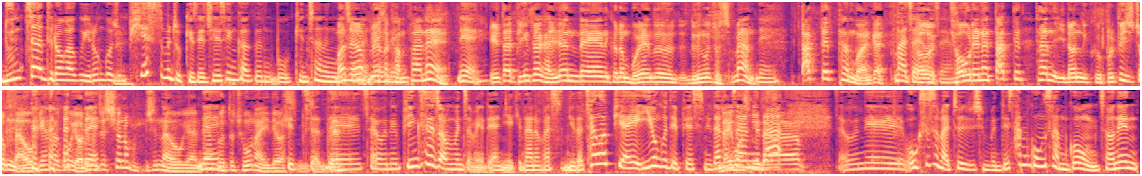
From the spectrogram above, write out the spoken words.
눈자 들어가고 이런 거좀 피했으면 좋겠어요. 제 생각은 뭐 괜찮은 거죠. 맞아요. 그래서 네, 네. 간판에 네. 일단 빙수에 관련된 그런 모양도 넣는 건 좋지만 네. 따뜻한 모양. 그러니까 맞아요, 어, 맞아요. 겨울에는 따뜻한 이런 그 불빛이 좀 나오게 하고 여름에 좀 시원한 불빛이 나오게 하면 네. 그것도 좋은 아이디어 같습니다. 그렇죠. 네. 자, 오늘 빙수 전문점에 대한 얘기 나눠봤습니다. 창업피아의 이용구 대표였습니다. 네, 감사합니다. 고맙습니다. 자, 오늘 옥수수 맞춰주신 분들 3030. 저는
